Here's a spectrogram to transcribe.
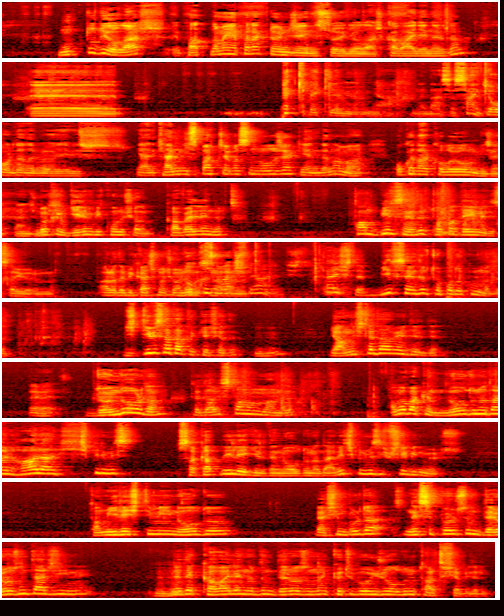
Mutlu diyorlar. E, Patlama yaparak döneceğini söylüyorlar Kawhi Leonard'ın. Ee, pek beklemiyorum ya nedense. Sanki orada da böyle bir yani kendini ispat çabasında olacak yeniden ama o kadar kolay olmayacak bence. Bakın gelin bir konuşalım. Kawhi Leonard tam bir senedir topa değmedi sayıyorum ben. Arada birkaç maç 9 oynamasına maç rağmen. falan işte. Ya işte bir senedir topa dokunmadı. Ciddi bir sakatlık yaşadı. Hı hı. Yanlış tedavi edildi. Evet. Döndü oradan. Tedavisi tamamlandı. Ama bakın ne olduğuna dair hala hiçbirimiz sakatlığıyla ilgili de ne olduğuna dair hiçbirimiz hiçbir şey bilmiyoruz. Tam iyileşti mi? Ne oldu? Ya şimdi burada ne Spurs'un DeRozan tercihini ne de Kawhi Leonard'ın DeRozan'dan kötü bir oyuncu olduğunu tartışabilirim.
